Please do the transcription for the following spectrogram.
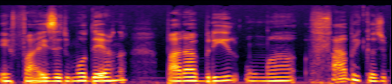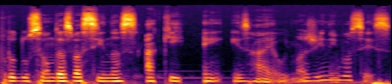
eh, Pfizer e Moderna para abrir uma fábrica de produção das vacinas aqui em Israel. Imaginem vocês.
